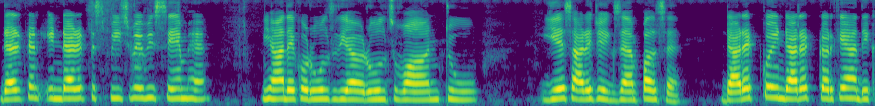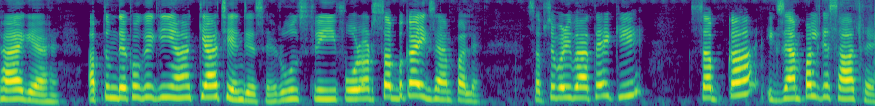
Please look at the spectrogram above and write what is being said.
direct and indirect speech में भी सेम है। यहाँ देखो रूल्स दिया रूल्स वन टू ये सारे जो एग्जाम्पल्स हैं डायरेक्ट को इनडायरेक्ट करके यहाँ दिखाया गया है। अब तुम देखोगे कि यहाँ क्या चेंजेस है। रूल्स थ्री फोर और सब का एग्ज़ाम्पल है। सबसे बड़ी बात है कि सबका एग्ज़ाम्पल के साथ है।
